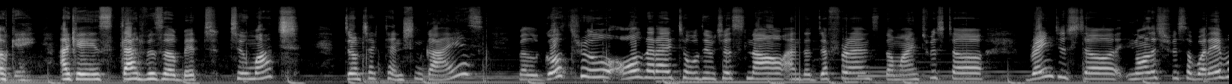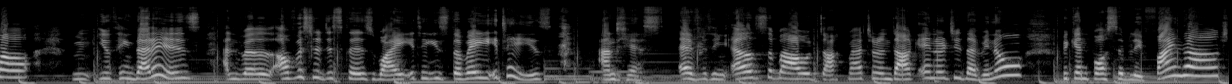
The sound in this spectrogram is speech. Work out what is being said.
Okay, I guess that was a bit too much. Don't take tension, guys. We'll go through all that I told you just now and the difference, the mind twister, brain twister, knowledge twister, whatever mm, you think that is, and we'll obviously discuss why it is the way it is. And yes, everything else about dark matter and dark energy that we know, we can possibly find out,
